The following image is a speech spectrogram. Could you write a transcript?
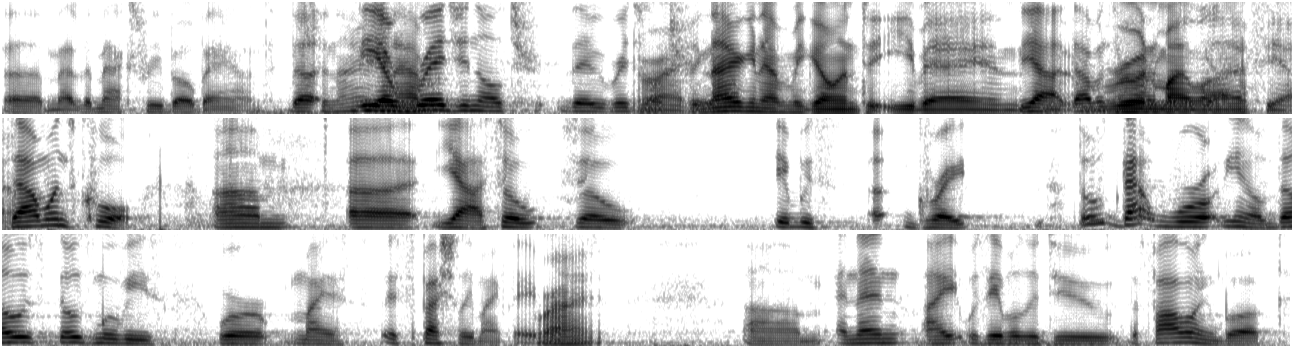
uh, the Max Rebo band, the, So the original, tr- the original right. Now you're gonna have me go into eBay and yeah, that ruin my life. Yeah, that one's cool. Um, uh, yeah, so so it was uh, great. That world, you know, those those movies were my especially my favorites. Um, and then I was able to do the following book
